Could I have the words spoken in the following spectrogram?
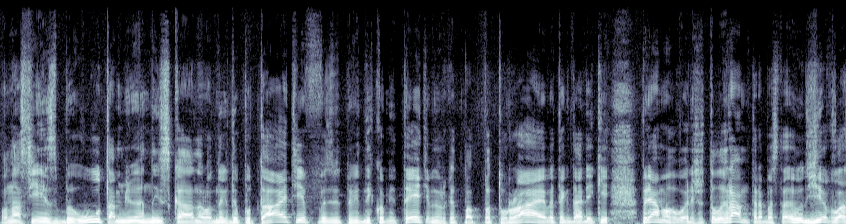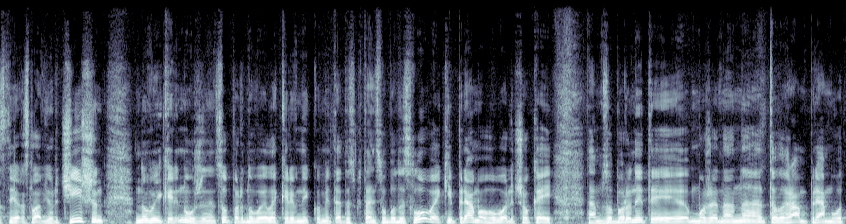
у нас є СБУ, там низка народних депутатів з відповідних комітетів, наприклад, Па- Патураєв і так далі, які прямо говорять, що Телеграм треба ставити. Є власне Ярослав Юрчишин, новий керів... ну вже не супер новий, але керівник комітету з питань свободи слова, який прямо говорить, що окей, там заборонити може на, на Телеграм прямо от.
